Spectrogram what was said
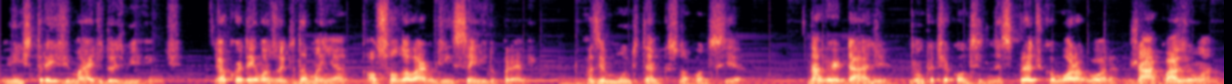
23 de maio de 2020. Eu acordei umas 8 da manhã, ao som do alarme de incêndio do prédio. Fazia muito tempo que isso não acontecia. Na verdade, nunca tinha acontecido nesse prédio que eu moro agora, já há quase um ano.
